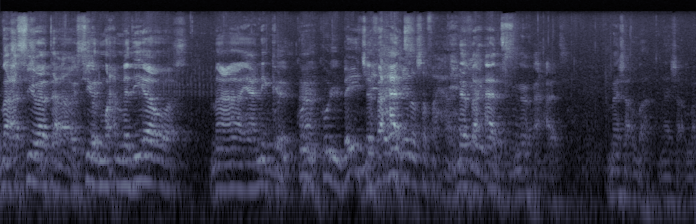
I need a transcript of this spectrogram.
مع السيرة تاع السيرة المحمدية ومع يعني ك- كل كل بيت نفحات. نفحات نفحات. ما شاء الله ما شاء الله.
